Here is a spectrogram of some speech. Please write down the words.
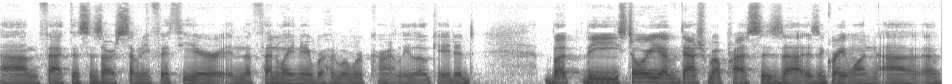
Um, in fact, this is our 75th year in the Fenway neighborhood where we're currently located. But the story of National Braille Press is, uh, is a great one. Uh,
